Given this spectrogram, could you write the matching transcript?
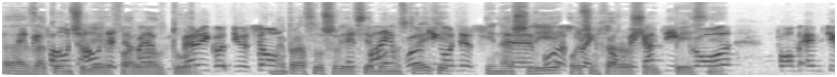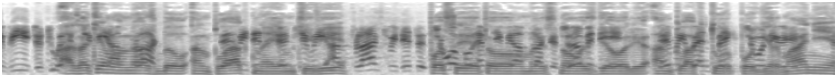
э, закончили Farewell Tour. Мы прослушали все бонус-треки и нашли очень хорошие песни. А затем у нас был Unplugged на MTV. После этого мы снова сделали Unplugged тур по Германии.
